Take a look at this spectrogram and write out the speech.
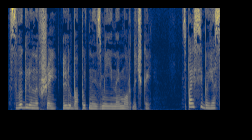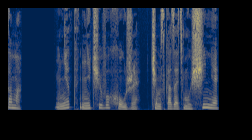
с выглянувшей любопытной змеиной мордочкой. «Спасибо, я сама». Нет ничего хуже, чем сказать мужчине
